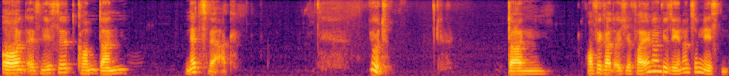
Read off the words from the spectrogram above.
Und als nächstes kommt dann Netzwerk. Gut. Dann hoffe ich, hat euch gefallen und wir sehen uns im nächsten.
